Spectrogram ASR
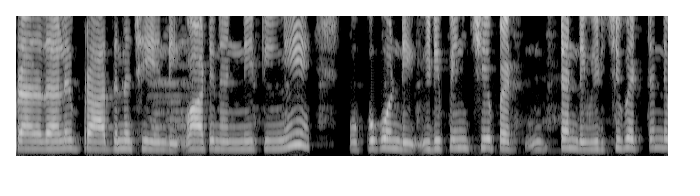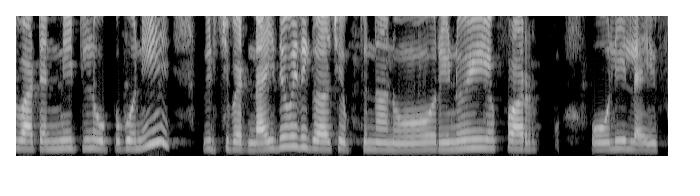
ప్రాంతాలే ప్రార్థన చేయండి. వాటిని అన్నిటిని ఒప్పుకోండి. విడిపించి పెట్టండి విడిచిపెట్టండి. వాటన్నిటిని ఒప్పుకొని విడిచిపెట్టండి. ఐదవదిగా చెప్తున్నాను. రిన్యూ ఫర్ ఓలీ లైఫ్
